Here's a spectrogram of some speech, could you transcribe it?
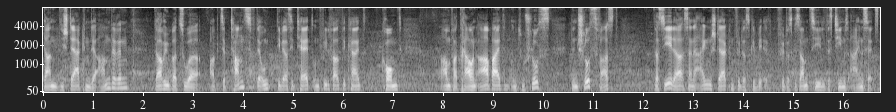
dann die Stärken der anderen, darüber zur Akzeptanz der Diversität und Vielfaltigkeit kommt, am Vertrauen arbeitet und zum Schluss den Schluss fasst, dass jeder seine eigenen Stärken für das, für das Gesamtziel des Teams einsetzt.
